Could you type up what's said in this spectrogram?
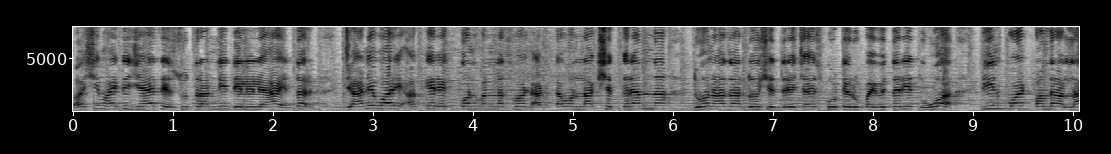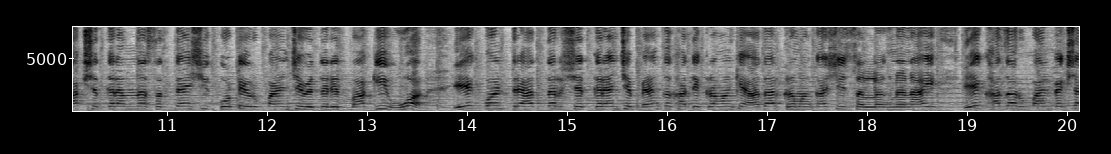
अशी माहिती जी आहे ते सूत्रांनी दिलेली आहे. तर जानेवारी अखेर एकोण पन्नास पॉईंट अठ्ठावन्न लाख शेतकऱ्यांना दोन हजार दोनशे त्रेचाळीस कोटी रुपये वितरित व तीन पॉईंट पंधरा लाख शेतकऱ्यांना सत्याऐंशी कोटी रुपयांचे वितरित बाकी व एक पॉईंट त्र्याहत्तर शेतकऱ्यांचे बँक खाते क्रमांक आधार क्रमांकाशी संलग्न नाही. एक हजार रुपयांपेक्षा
